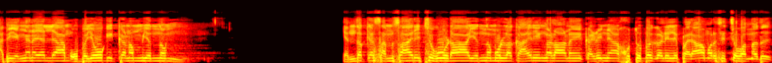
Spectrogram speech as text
അത് എങ്ങനെയെല്ലാം ഉപയോഗിക്കണം എന്നും എന്തൊക്കെ സംസാരിച്ചുകൂടാ എന്നുമുള്ള കാര്യങ്ങളാണ് കഴിഞ്ഞ ഹുത്തുബുകളിൽ പരാമർശിച്ചു വന്നത്.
